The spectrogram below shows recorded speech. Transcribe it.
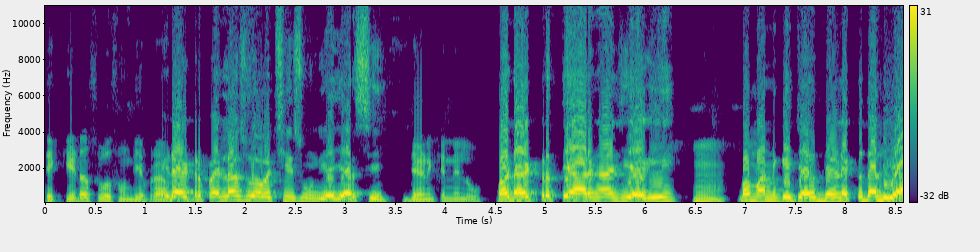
ਤੇ ਕਿਹੜਾ ਸੂਸ ਹੁੰਦੀ ਹੈ ਭਰਾ? ਇਹ ਡਾਕਟਰ ਪਹਿਲਾ ਸੂਆ ਬੱਚੀ ਸੂੰਦੀ ਆ ਜਰਸੀ। ਦਿਨ ਕਿੰਨੇ ਲਓ ਬਾ ਡਾਕਟਰ ਤਿਆਰੀਆਂ ਜੀ ਹੈਗੀ। ਹੂੰ। ਬਾ ਮੰਨ ਕੇ ਚੱਲ ਦਿਨ ਇੱਕ ਦਾ ਲਿਆ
